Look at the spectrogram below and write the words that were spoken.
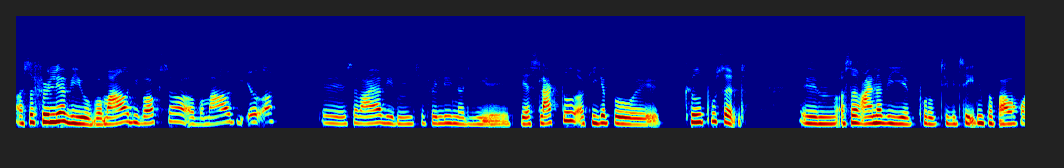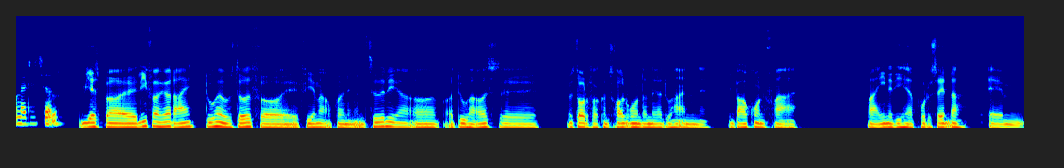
Og så følger vi jo, hvor meget de vokser og hvor meget de æder. Øh, så vejer vi dem selvfølgelig, når de øh, bliver slagtet og kigger på øh, kødprocent. Øhm, og så regner vi øh, produktiviteten på baggrund af de tal. Jesper, øh, lige for at høre dig, du har jo stået for øh, firmaafprøvningerne tidligere, og, og du har også, øh, nu står du for kontrolrunderne, og du har en, en baggrund fra, fra en af de her producenter. Øhm,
